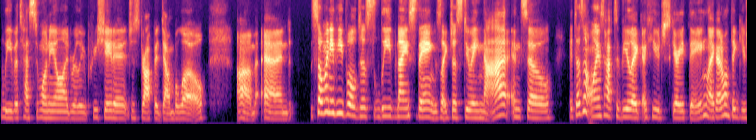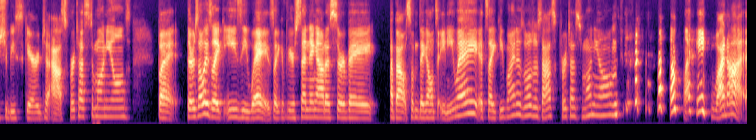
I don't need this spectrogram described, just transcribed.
leave a testimonial, I'd really appreciate it. Just drop it down below. Um, and so many people just leave nice things, like just doing that. And so it doesn't always have to be like a huge scary thing. Like, I don't think you should be scared to ask for testimonials, but there's always like easy ways. Like, if you're sending out a survey about something else anyway, it's like you might as well just ask for testimonial. I'm like, why not?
